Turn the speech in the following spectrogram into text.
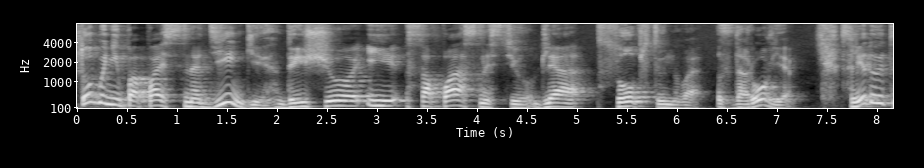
Чтобы не попасть на деньги, да еще и с опасностью для собственного здоровья, следует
